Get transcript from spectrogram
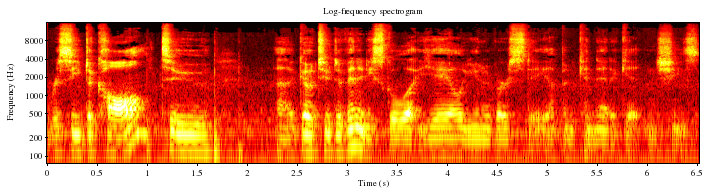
received a call to uh, go to divinity school at Yale University up in Connecticut, and she's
